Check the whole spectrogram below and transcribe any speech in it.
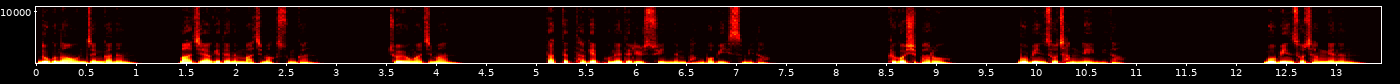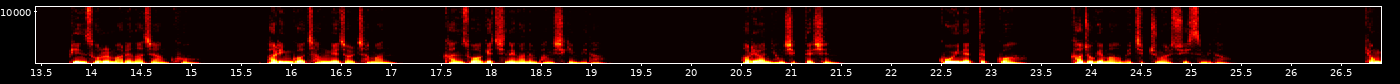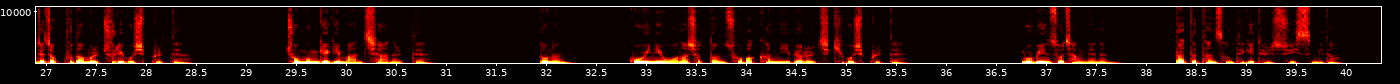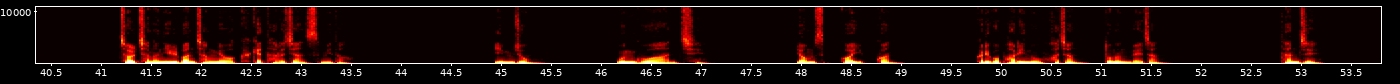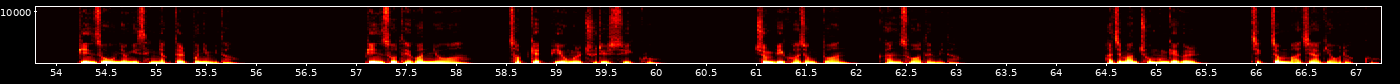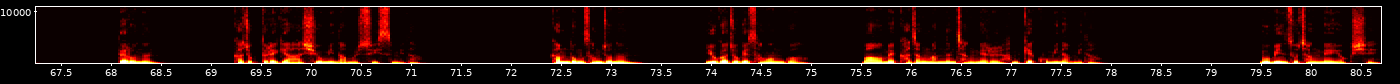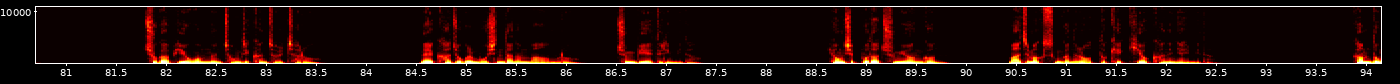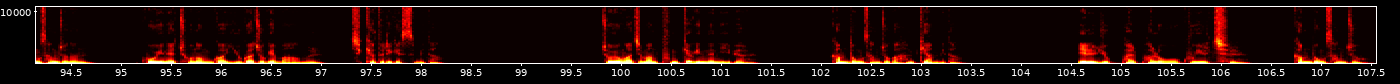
누구나 언젠가는 맞이하게 되는 마지막 순간, 조용하지만 따뜻하게 보내드릴 수 있는 방법이 있습니다. 그것이 바로 무빈소 장례입니다. 무빈소 장례는 빈소를 마련하지 않고 발인과 장례 절차만 간소하게 진행하는 방식입니다. 화려한 형식 대신 고인의 뜻과 가족의 마음에 집중할 수 있습니다. 경제적 부담을 줄이고 싶을 때, 조문객이 많지 않을 때, 또는 고인이 원하셨던 소박한 이별을 지키고 싶을 때, 무빈소 장례는 따뜻한 선택이 될 수 있습니다. 절차는 일반 장례와 크게 다르지 않습니다. 임종, 운구와 안치, 염습과 입관, 그리고 발인 후 화장 또는 매장. 단지 빈소 운영이 생략될 뿐입니다. 빈소 대관료와 접객 비용을 줄일 수 있고 준비 과정 또한 간소화됩니다. 하지만 조문객을 직접 맞이하기 어렵고 때로는 가족들에게 아쉬움이 남을 수 있습니다. 감동 상조는 유가족의 상황과 마음에 가장 맞는 장례를 함께 고민합니다. 무빈소 장례 역시 추가 비용 없는 정직한 절차로 내 가족을 모신다는 마음으로 준비해 드립니다. 형식보다 중요한 건 마지막 순간을 어떻게 기억하느냐입니다. 감동 상조는 고인의 존엄과 유가족의 마음을 지켜드리겠습니다. 조용하지만 품격 있는 이별, 감동 상조가 함께합니다. 168855917 감동 상조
